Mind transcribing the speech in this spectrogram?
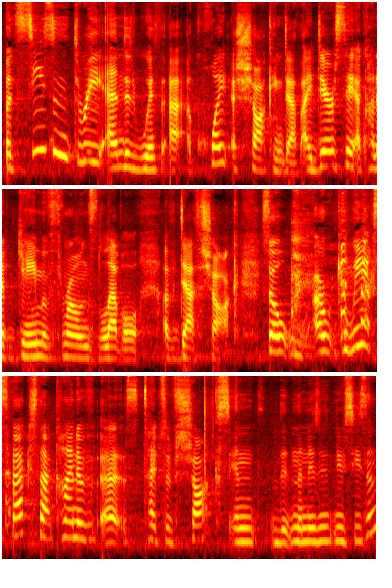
But season three ended with a, quite a shocking death. I dare say a kind of Game of Thrones level of death shock. So, are, can we expect that kind of uh, types of shocks in the, in the new, new season?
